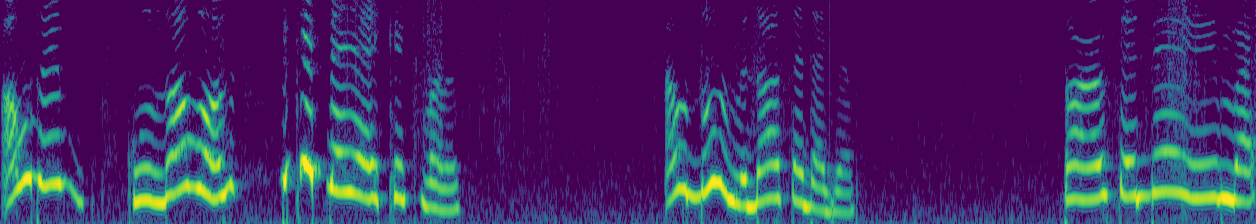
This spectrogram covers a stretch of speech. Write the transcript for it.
Ama da hep kızlar var. Bir tek ben erkek var. Ama durun mu dans edeceğim. Dans ederim ben.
